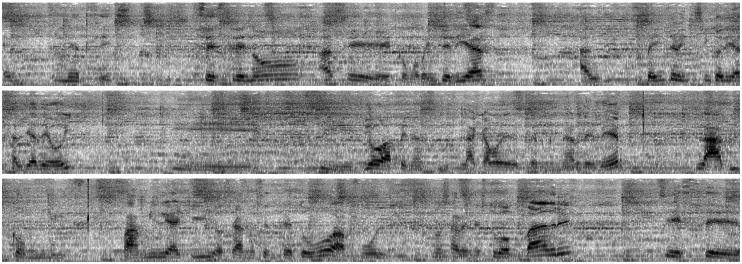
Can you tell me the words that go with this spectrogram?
en Netflix. Se estrenó hace como 20 días, al 20, 25 días al día de hoy. Y, yo apenas la acabo de terminar de ver. La vi con mi familia aquí, o sea, nos entretuvo a full. No saben, estuvo padre este,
